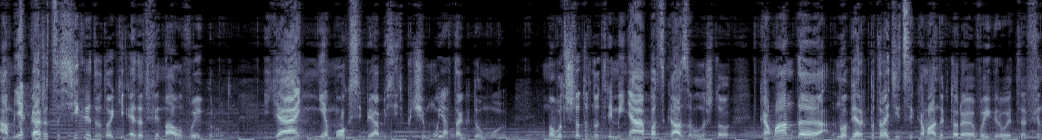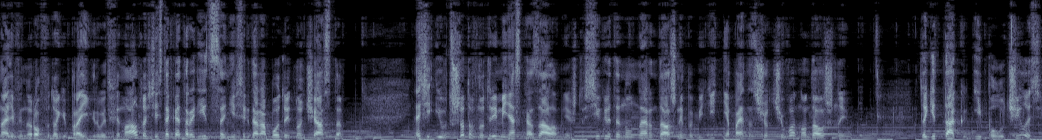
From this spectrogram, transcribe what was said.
а мне кажется, Секрет в итоге этот финал выиграют. Я не мог себе объяснить, почему я так думаю, но вот что-то внутри меня подсказывало, что команда, ну, во-первых, по традиции команда, которая выигрывает в финале Винеров, в итоге проигрывает финал, то есть есть такая традиция, не всегда работает, но часто. Знаете, и вот что-то внутри меня сказало мне, что Сигриты, ну, наверное, должны победить, непонятно за счет чего, но должны. В итоге так и получилось.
